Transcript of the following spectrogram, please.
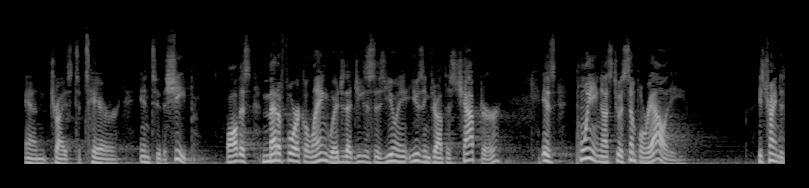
and tries to tear into the sheep. All this metaphorical language that Jesus is using throughout this chapter is pointing us to a simple reality. He's trying to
